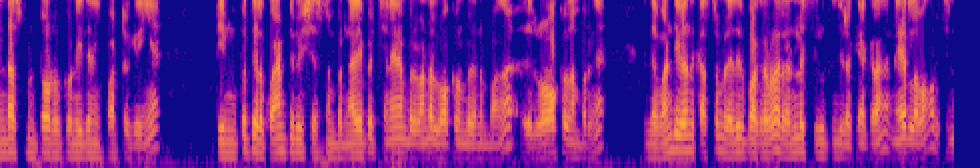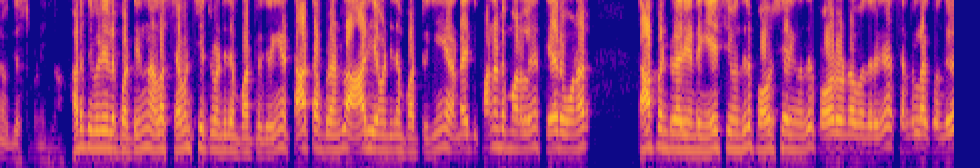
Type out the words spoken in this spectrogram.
என்டாஸ்மெண்ட்டோ இருக்க இதை நீங்கள் பார்த்துருக்கீங்க. டிஎன் முப்பத்தேழு கோயம்புத்தூர் விசேஷ நம்பர் நிறைய பேர் சென்னை நம்பர் வேண்டாம் லோக்கல் நம்பர் நினைப்பாங்க இது லோக்கல் நம்பருங்க இந்த வண்டி வந்து கஸ்டமர் எதிர்பார்க்குறவங்க ரெண்டு லட்சத்தி இருபத்தஞ்சு ரூபா கேட்குறாங்க நேரில் வாங்க ஒரு சின்ன வித்தியாசம் பண்ணிக்கலாம். அடுத்த வீடியோவில் பார்த்தீங்கன்னா நல்லா செவன் சீட் வண்டி தான் பார்த்துருக்கீங்க டாடா பிராண்டில் ஆரியா வண்டி தான் பார்த்துருக்கீங்க ரெண்டாயிரத்தி பன்னெண்டு மாடலுங்க தேர்ட் ஓனர் டாப் அண்ட் வேரியண்ட்டுங்க ஏசி வந்துட்டு பவர் ஷேரிங் வந்து பவர் ஒண்டா வந்துருங்க. சென்ட்ரல் லாக் வந்து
